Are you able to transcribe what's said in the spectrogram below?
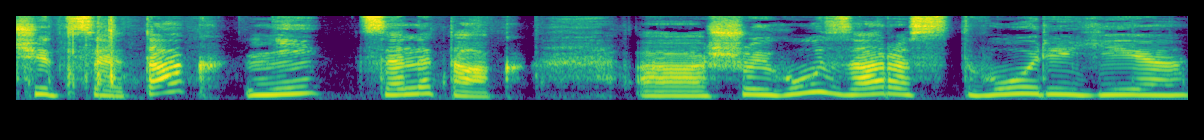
Чи це так? Ні, це не так. Шойгу зараз створює.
